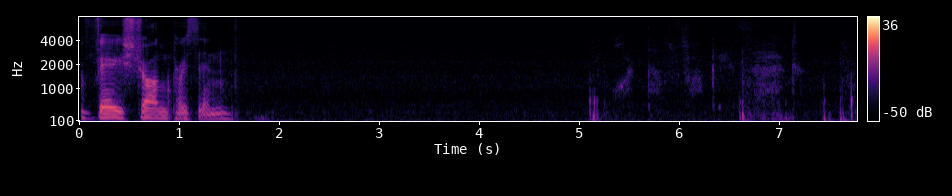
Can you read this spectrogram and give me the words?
a very strong person. What the fuck is that?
